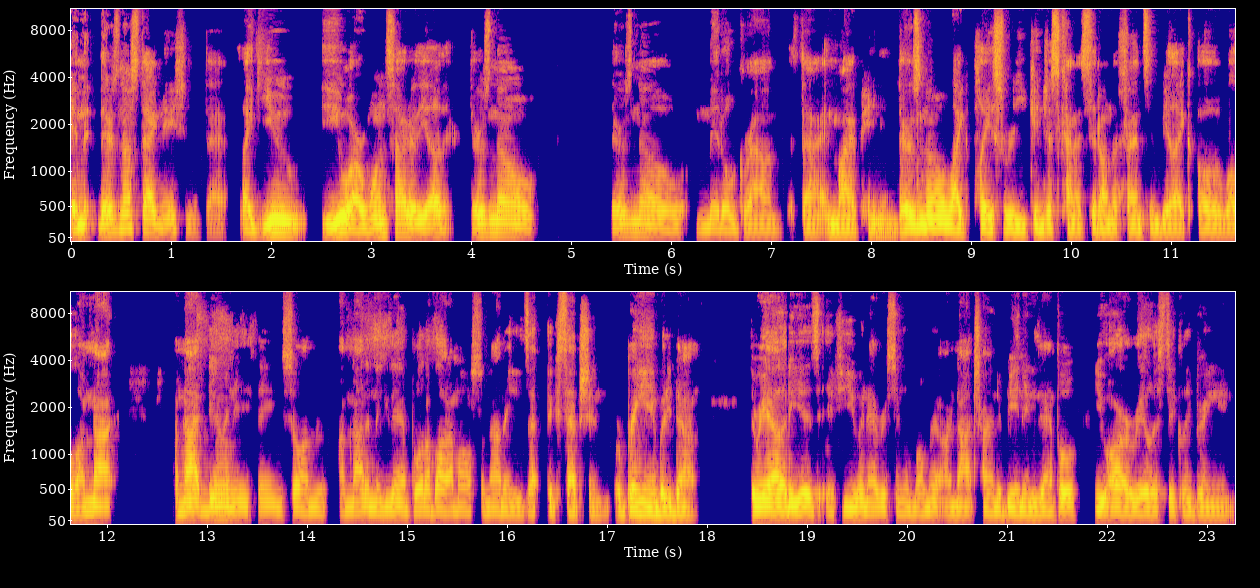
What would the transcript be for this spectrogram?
And there's no stagnation with that. Like you you are one side or the other. There's no there's no middle ground with that in my opinion. There's no like place where you can just kind of sit on the fence and be like, "Oh, well, I'm not I'm not doing anything, so I'm I'm not an example, but I'm also not an ex- exception or bringing anybody down. The reality is, if you in every single moment are not trying to be an example, you are realistically bringing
